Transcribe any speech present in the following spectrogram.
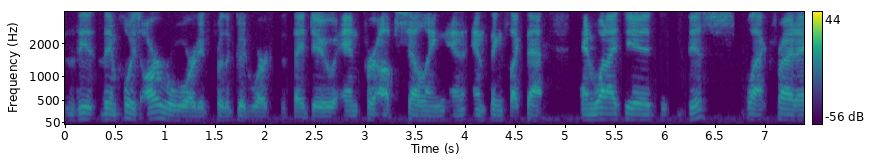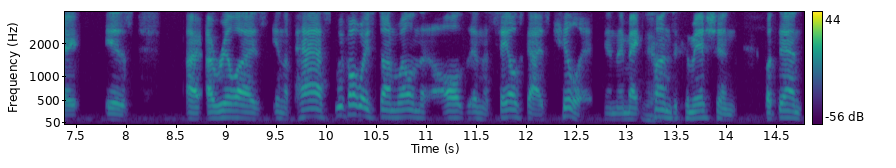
the, the employees are rewarded for the good work that they do and for upselling and, and things like that. And what I did this Black Friday is I, I, realized in the past we've always done well, and the, all and the sales guys kill it, and they make yeah. tons of commission. But then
